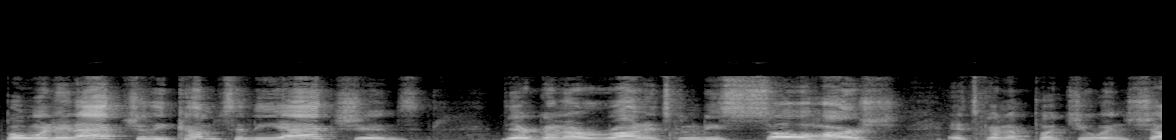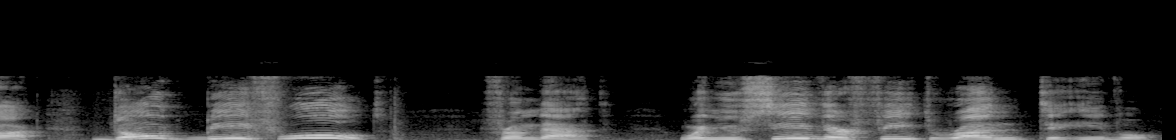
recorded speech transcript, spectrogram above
But when it actually comes to the actions, they're going to run. It's going to be so harsh, it's going to put you in shock. Don't be fooled from that. When you see their feet run to evil,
